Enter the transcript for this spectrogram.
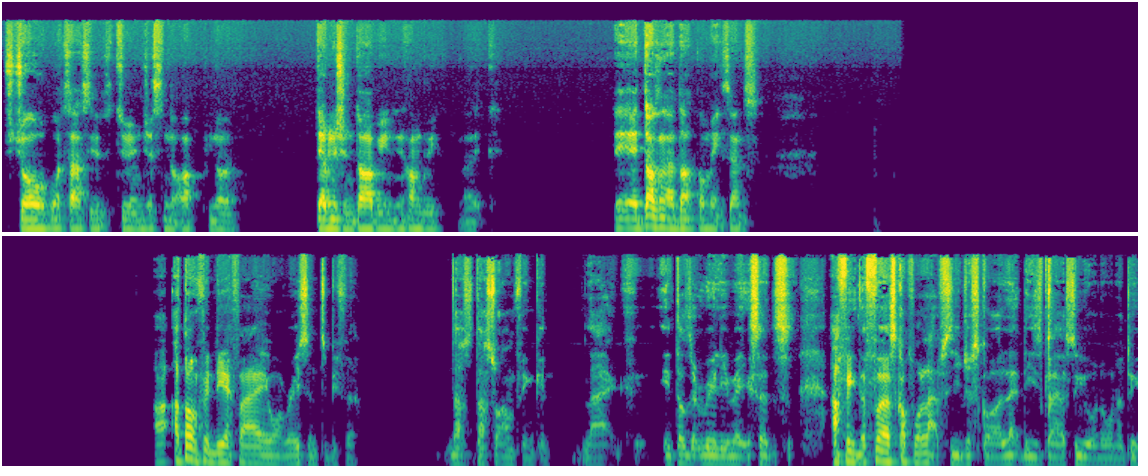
Stroll, Bottas is doing just not up, you know, demolition derby in Hungary. Like it, it doesn't add up or make sense. I, don't think the FIA want racing. To be fair, that's that's what I'm thinking. Like it doesn't really make sense. I think the first couple of laps you just gotta let these guys do what they want to do.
